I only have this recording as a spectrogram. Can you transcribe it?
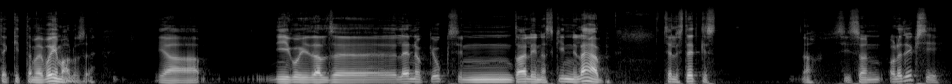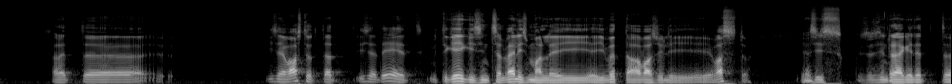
tekitame võimaluse. ja nii kui tal see lennukiuks siin Tallinnas kinni läheb, sellest hetkest noh, siis on, oled üksi. sa oled äh, ise vastutad, ise teed, mitte keegi sind seal välismaal ei, ei võta avasüli vastu. ja siis, kui sa siin räägid, et,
